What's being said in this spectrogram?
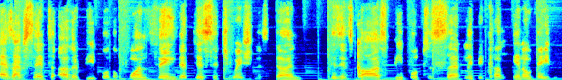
as I've said to other people, the one thing that this situation has done is it's caused people to suddenly become innovative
